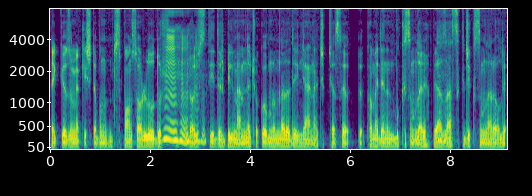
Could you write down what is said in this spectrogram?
Pek gözüm yok işte bunun sponsorluğudur, lojistiğidir bilmem ne çok umurumda da değil yani açıkçası komedinin bu kısımları biraz daha sıkıcı kısımları oluyor.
